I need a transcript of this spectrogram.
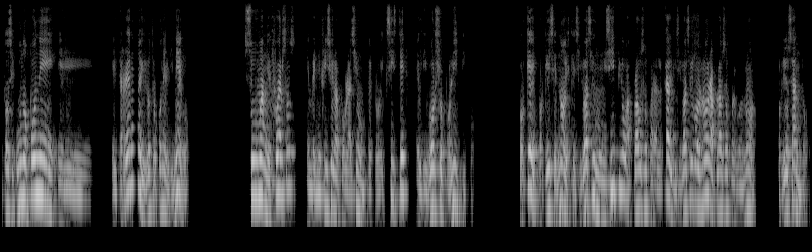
Entonces, uno pone el, terreno y el otro pone el dinero. Suman esfuerzos en beneficio de la población, pero existe el divorcio político. ¿Por qué? Porque dicen, no, es que si lo hace el municipio, aplauso para el alcalde, si lo hace el gobernador, aplauso para el gobernador. Por Dios santo,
